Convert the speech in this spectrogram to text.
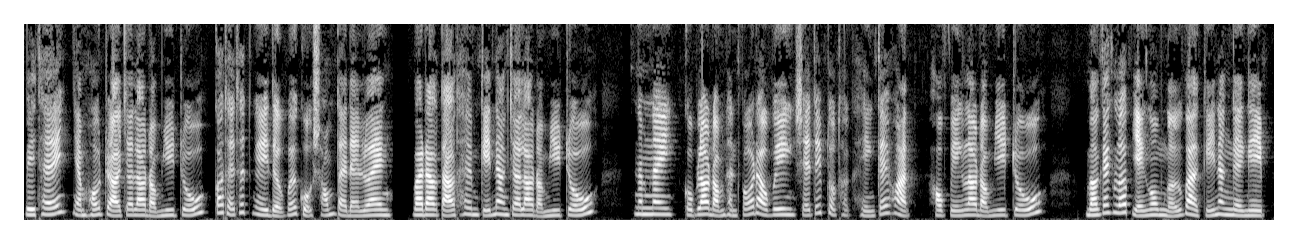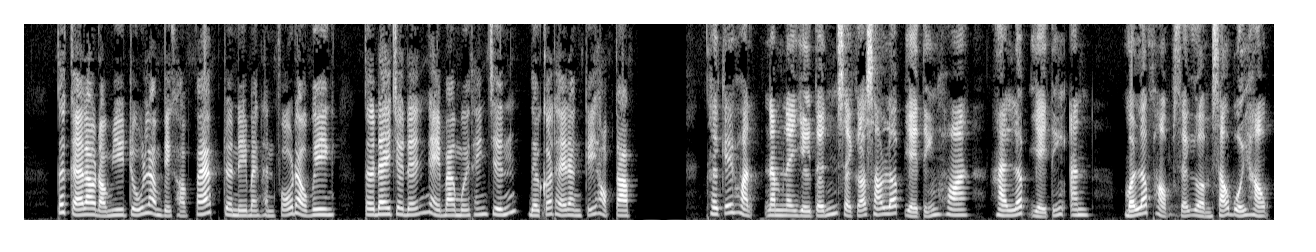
Vì thế, nhằm hỗ trợ cho lao động di trú có thể thích nghi được với cuộc sống tại Đài Loan và đào tạo thêm kỹ năng cho lao động di trú, năm nay Cục Lao động thành phố Đào Viên sẽ tiếp tục thực hiện kế hoạch Học viện Lao động di trú, mở các lớp dạy ngôn ngữ và kỹ năng nghề nghiệp. Tất cả lao động di trú làm việc hợp pháp trên địa bàn thành phố Đào Viên từ đây cho đến ngày 30 tháng 9 đều có thể đăng ký học tập. Theo kế hoạch, năm nay dự tính sẽ có 6 lớp dạy tiếng Hoa, 2 lớp dạy tiếng Anh. Mỗi lớp học sẽ gồm 6 buổi học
